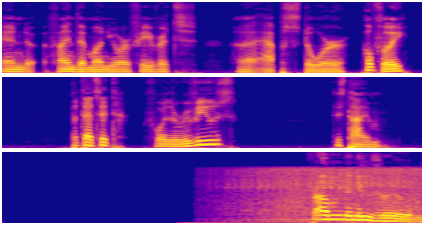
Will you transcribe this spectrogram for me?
and find them on your favorite uh, app store, hopefully. But that's it for the reviews this time. From the newsroom.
